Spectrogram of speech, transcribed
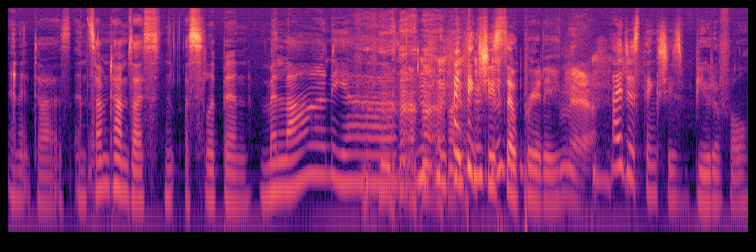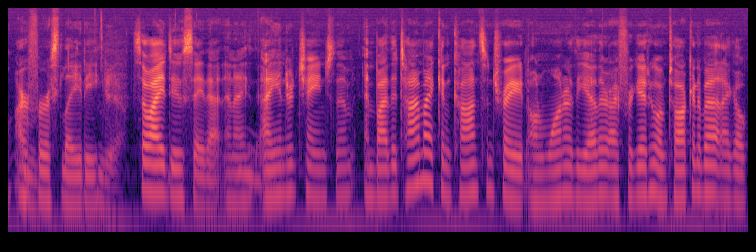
And it does. And sometimes I sn- slip in Melania. I think she's so pretty. Yeah. I just think she's beautiful, our mm. first lady. Yeah. So I do say that, and I, mm. I interchange them. And by the time I can concentrate on one or the other, I forget who I'm talking about, and I go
